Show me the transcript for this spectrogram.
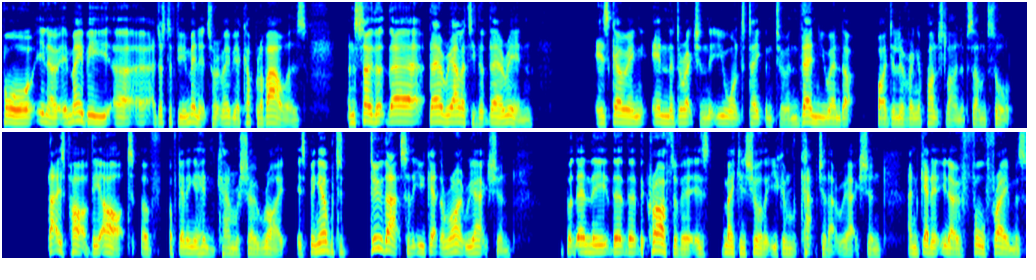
for you know it may be uh, uh, just a few minutes or it may be a couple of hours and so that their their reality that they're in is going in the direction that you want to take them to and then you end up by delivering a punchline of some sort. That is part of the art of of getting a hidden camera show right is being able to do that so that you get the right reaction but then the the the, the craft of it is making sure that you can capture that reaction and get it, you know, full frame as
